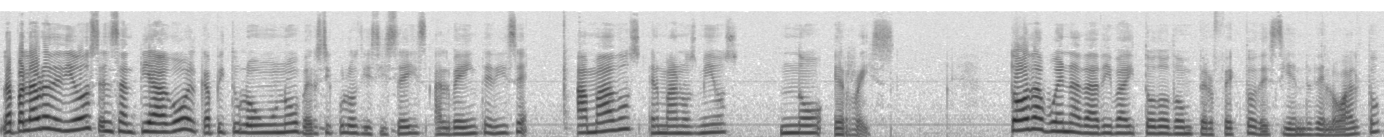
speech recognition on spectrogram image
La palabra de Dios en Santiago, el capítulo 1, versículos 16 al 20, dice, Amados hermanos míos, no erréis. Toda buena dádiva y todo don perfecto desciende de lo alto,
